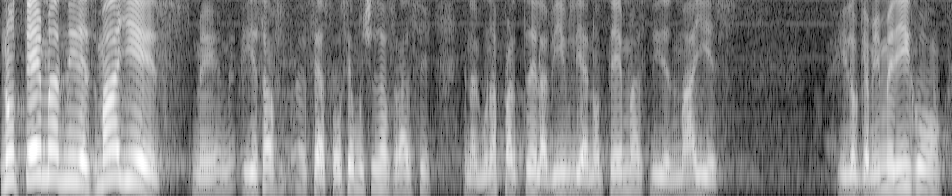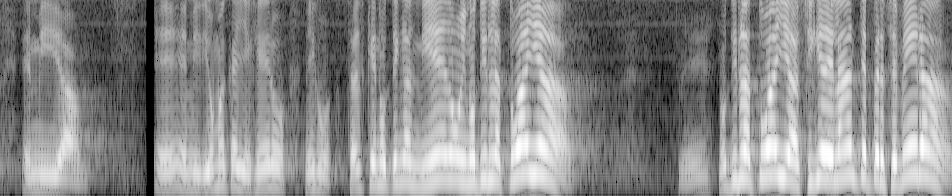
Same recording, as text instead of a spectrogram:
no temas ni desmayes. y esa, se asocia mucho esa frase en algunas partes de la Biblia, no temas ni desmayes. Y lo que a mí me dijo en mi, eh, en mi idioma callejero, me dijo, ¿sabes que No tengas miedo y no tires la toalla. No tires la toalla, sigue adelante, persevera.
